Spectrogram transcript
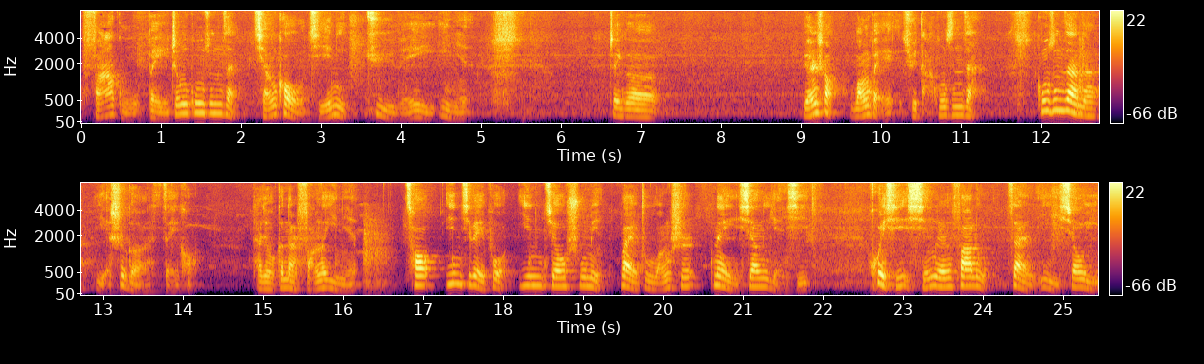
伐谷，北征公孙瓒，强寇劫逆，俱为一年。这个袁绍往北去打公孙瓒，公孙瓒呢也是个贼寇，他就跟那儿防了一年。操因其未破，因交书命，外助王师，内相演习，会其行人发怒，赞意消夷，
